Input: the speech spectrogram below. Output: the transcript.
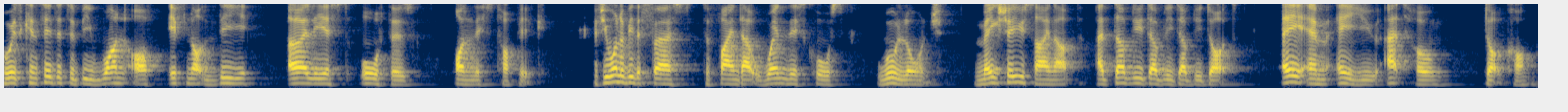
who is considered to be one of, if not the earliest authors on this topic. If you want to be the first to find out when this course will launch, make sure you sign up at www.amauathome.com.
